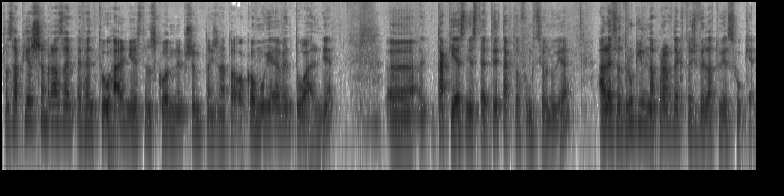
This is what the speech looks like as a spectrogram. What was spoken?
to za pierwszym razem ewentualnie jestem skłonny przymknąć na to oko. Mówię ewentualnie. E, tak jest niestety, tak to funkcjonuje, ale za drugim naprawdę ktoś wylatuje z hukiem.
